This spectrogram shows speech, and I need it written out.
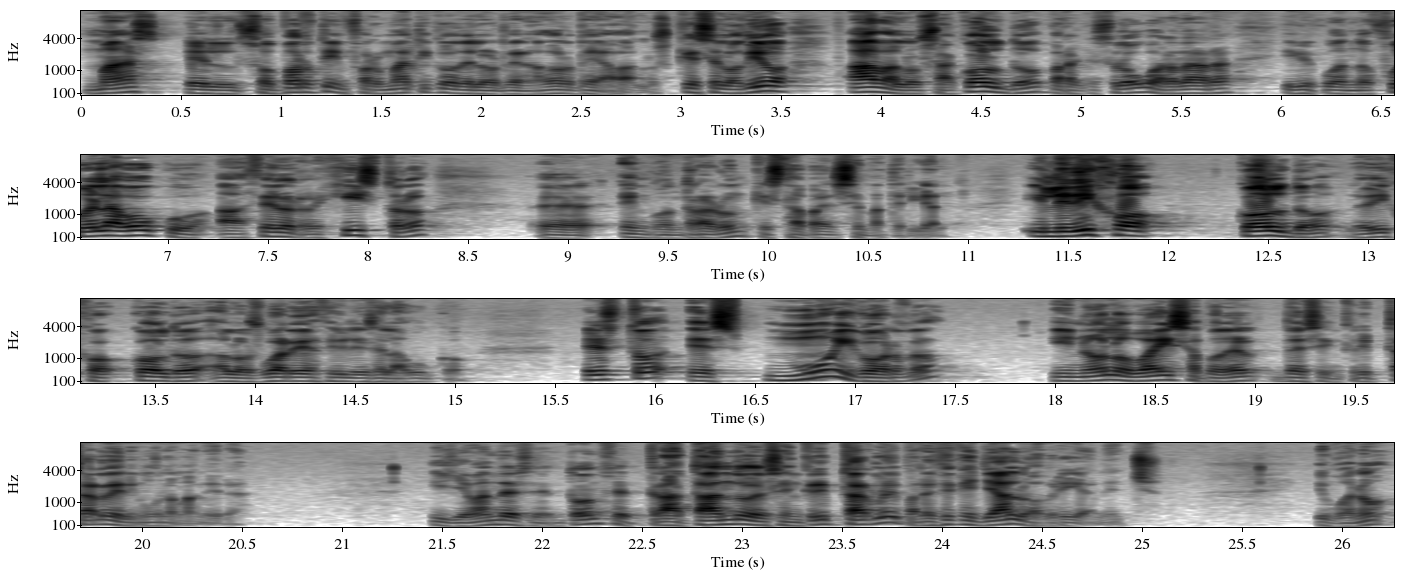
más el soporte informático del ordenador de Ábalos, que se lo dio Ábalos a Coldo para que se lo guardara y que cuando fue la OCU a hacer el registro, eh, encontraron que estaba ese material. Y le dijo Coldo, le dijo Coldo a los guardias civiles de la UCO, esto es muy gordo y no lo vais a poder desencriptar de ninguna manera. Y llevan desde entonces tratando de desencriptarlo y parece que ya lo habrían hecho. Y bueno,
